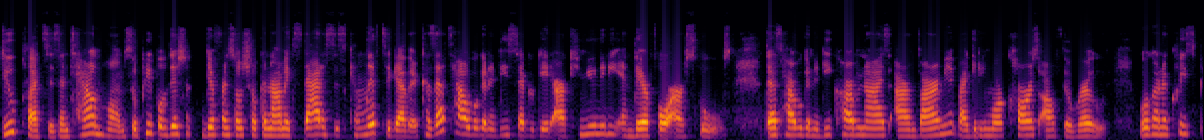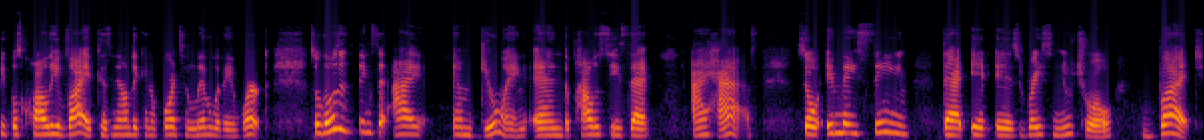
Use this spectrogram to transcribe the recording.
duplexes and townhomes so people of dis- different socioeconomic statuses can live together because that's how we're going to desegregate our community and therefore our schools. That's how we're going to decarbonize our environment by getting more cars off the road. We're going to increase people's quality of life because now they can afford to live where they work. So those are the things that i am doing and the policies that i have. So it may seem that it is race neutral, but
